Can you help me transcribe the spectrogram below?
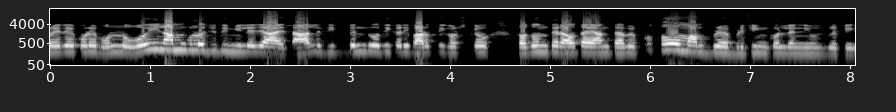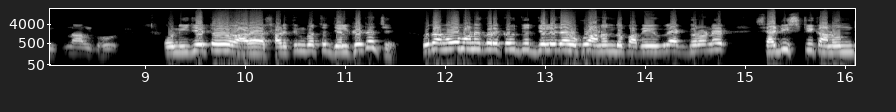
রেড়ে করে বলল, ওই নামগুলো যদি মিলে যায়, তাহলে দিব্যেন্দু অধিকারী ভারতী ঘোষকেও তদন্তের আওতায় আনতে হবে। প্রথম ব্রিফিং করলেন নিউজ ব্রিফিং কুণাল ঘোষ। ও নিজে তো সাড়ে তিন বছর জেল সুতরাং ও মনে করে কেউ যদি জেলে যায়, ও খুব আনন্দ পাবে। এগুলো এক ধরনের স্যাডিস্টিক আনন্দ।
